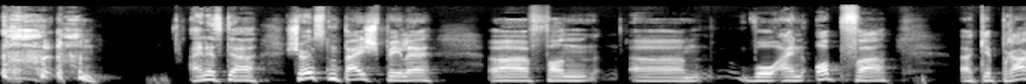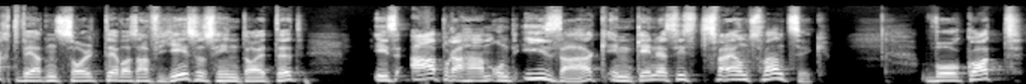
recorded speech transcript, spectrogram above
Eines der schönsten Beispiele äh, von, ähm, wo ein Opfer gebracht werden sollte, was auf Jesus hindeutet, ist Abraham und Isaac im Genesis 22, wo Gott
